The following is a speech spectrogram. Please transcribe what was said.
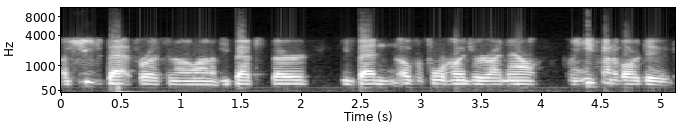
a huge bat for us in our lineup. He bats third. He's batting over 400 right now. I mean, he's kind of our dude.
